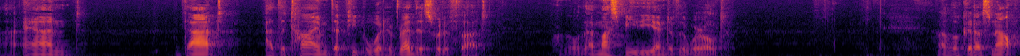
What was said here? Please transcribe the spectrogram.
Uh, and that, at the time that people would have read this, would have thought, oh, that must be the end of the world. Uh, look at us now.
